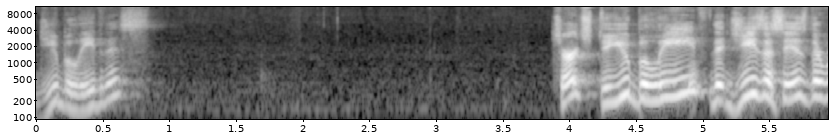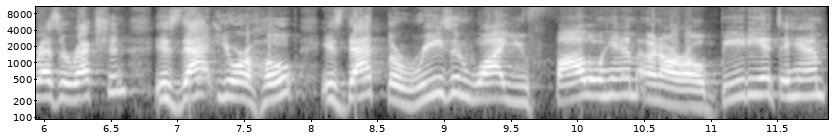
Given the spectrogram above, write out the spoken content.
Do you believe this? Church, do you believe that Jesus is the resurrection? Is that your hope? Is that the reason why you follow him and are obedient to him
